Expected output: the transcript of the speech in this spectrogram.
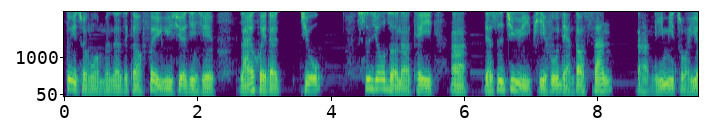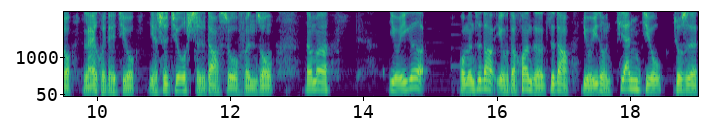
对准我们的这个肺俞穴进行来回的灸。施灸者呢可以啊。也是距离皮肤两到三啊厘米左右来回的灸，也是灸十到十五分钟。那么有一个，我们知道有的患者知道有一种姜灸，就是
